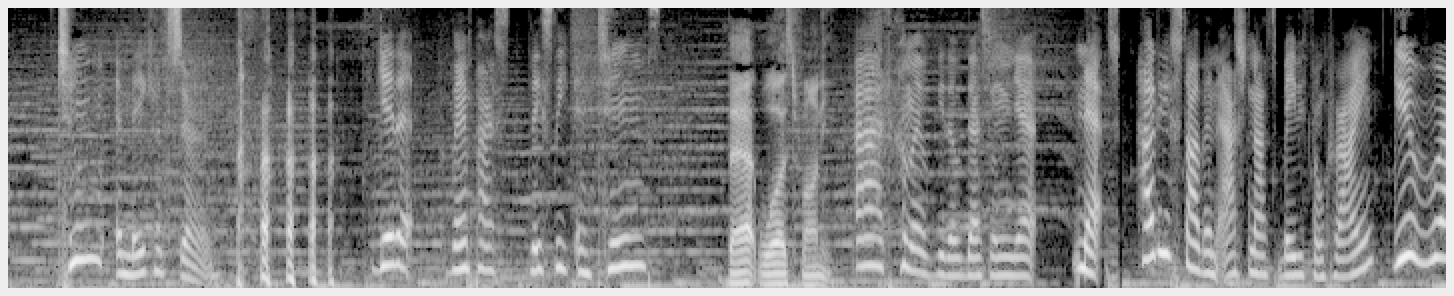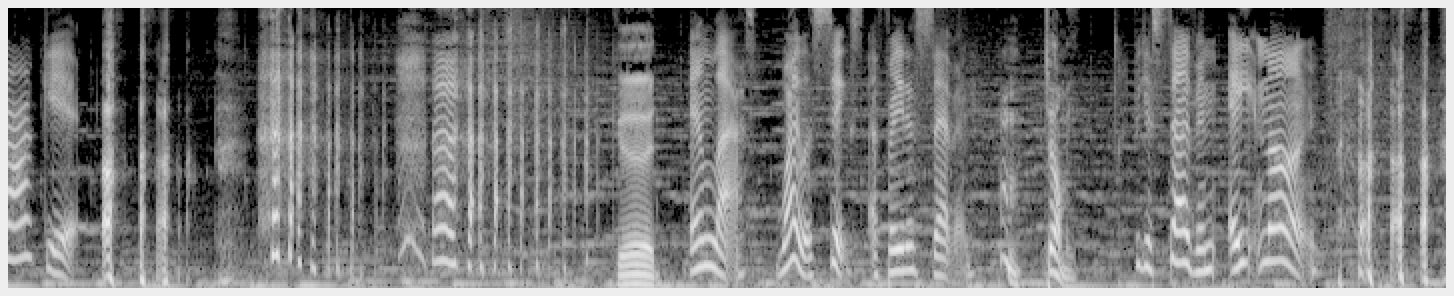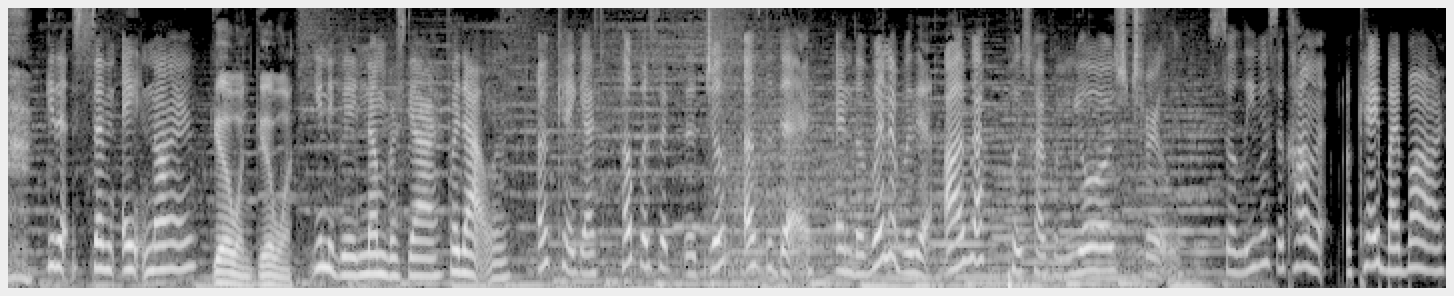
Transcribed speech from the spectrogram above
Tomb and may concern. Get it? Vampires, they sleep in tombs? That was funny. Ah, that might be the best one yet. Next, how do you stop an astronaut's baby from crying? You rock it. Good. And last, why was six afraid of seven? Hmm, tell me. Because seven, eight, nine. Get it? Seven, eight, nine. Good one, good one. You need to be a numbers guy for that one. Okay, guys, help us pick the joke of the day. And the winner will get an autographed postcard from yours truly. So leave us a comment. Okay, bye bye.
